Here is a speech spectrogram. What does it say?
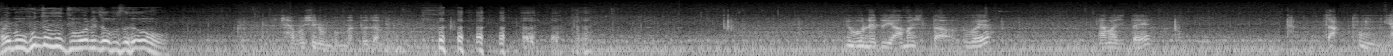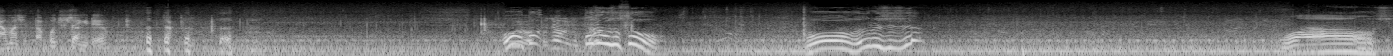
아니 뭐 혼자서 두 마리 잡으세요 잡으시는 분만 또 잡네 이번에도 야마시다 그거예요? 야마시다에? 짝퉁 야마시타 고추장이래요. 짝퉁. 오, 어, 또, 또 잡으셨어? 또 잡으셨어. 와, 왜 그러시지? 와, 씨.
